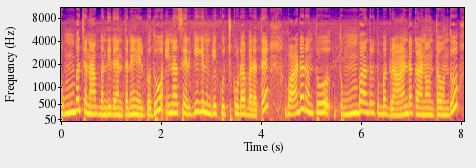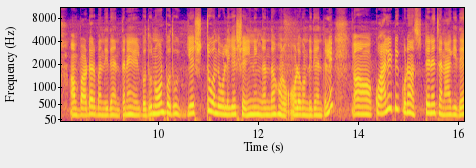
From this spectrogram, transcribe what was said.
ತುಂಬ ಚೆನ್ನಾಗಿ ಬಂದಿದೆ ಅಂತಲೇ ಹೇಳ್ಬೋದು. ಇನ್ನು ಸೆರ್ಗಿಗೆ ನಿಮಗೆ ಕುಚ್ಚು ಕೂಡ ಬರುತ್ತೆ. ಬಾರ್ಡರ್ ಅಂತೂ ತುಂಬ ಅಂದರೆ ತುಂಬ ಗ್ರ್ಯಾಂಡಾಗಿ ಕಾಣೋವಂಥ ಒಂದು ಬಾರ್ಡರ್ ಬಂದಿದೆ ಅಂತಲೇ ಹೇಳ್ಬೋದು. ನೋಡ್ಬೋದು ಎಷ್ಟು ಒಂದು ಒಳ್ಳೆಯ ಶೈನಿಂಗ್ ಅಂತ ಒಳಗೊಂಡಿದೆ ಅಂತೇಳಿ. ಕ್ವಾಲಿಟಿ ಕೂಡ ಅಷ್ಟೇ ಚೆನ್ನಾಗಿದೆ.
